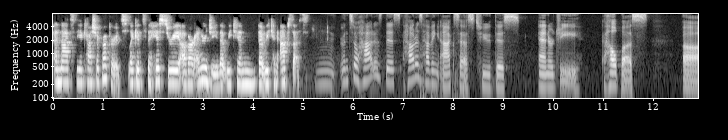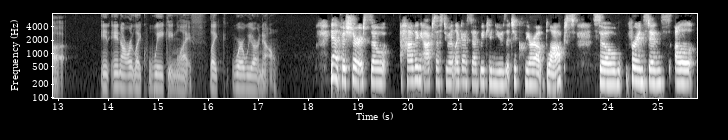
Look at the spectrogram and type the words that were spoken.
and that's the Akashic records. Like it's the history of our energy that we can that we can access. Mm, and so how does this how does having access to this energy help us uh in in our like waking life, like where we are now? Yeah, for sure. So having access to it, like I said, we can use it to clear out blocks. So, for instance, I'll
